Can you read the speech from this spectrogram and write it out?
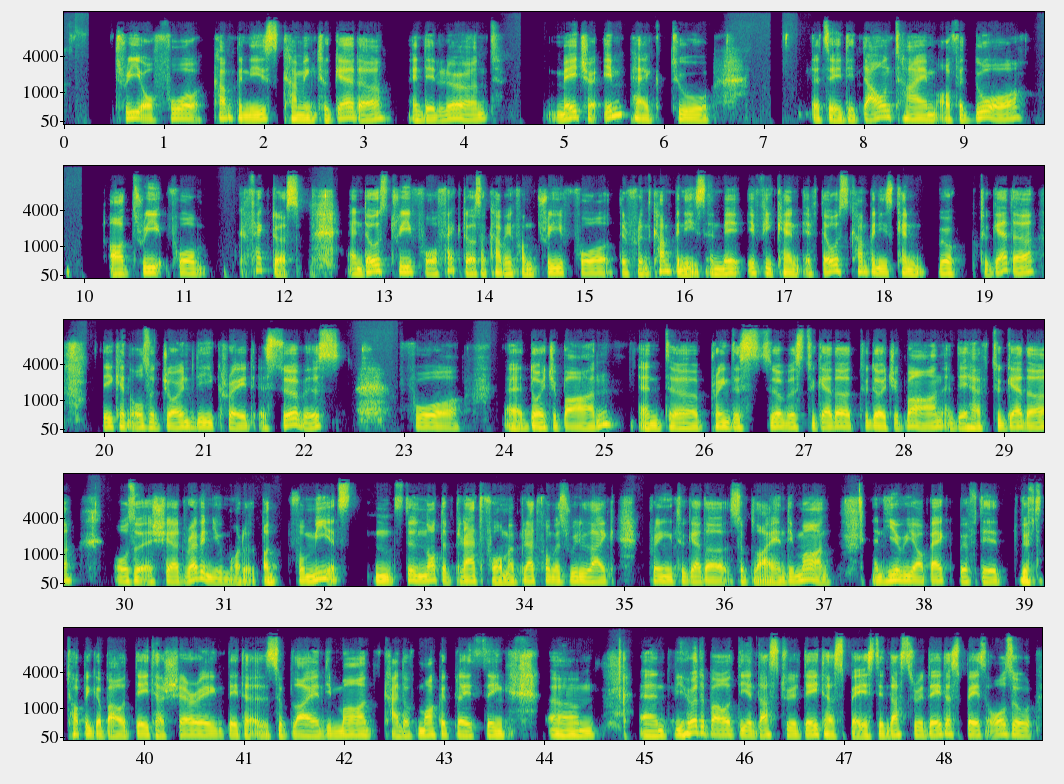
three or four companies coming together and they learned major impact to let's say the downtime of a door are three four factors and those three four factors are coming from three four different companies and if we can if those companies can work together they can also jointly create a service for uh, Deutsche Bahn and uh, bring this service together to Deutsche Bahn, and they have together also a shared revenue model. But for me, it's still not a platform. A platform is really like bringing together supply and demand. And here we are back with the with the topic about data sharing, data supply and demand, kind of marketplace thing. Um, and we heard about the industrial data space. The industrial data space also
